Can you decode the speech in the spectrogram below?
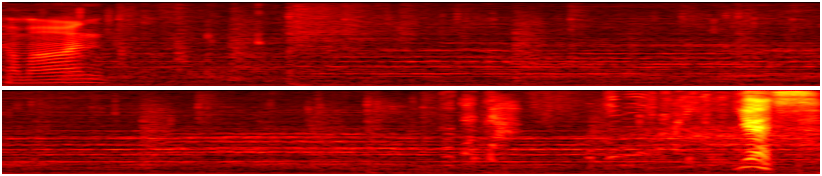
Come on. Yes!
